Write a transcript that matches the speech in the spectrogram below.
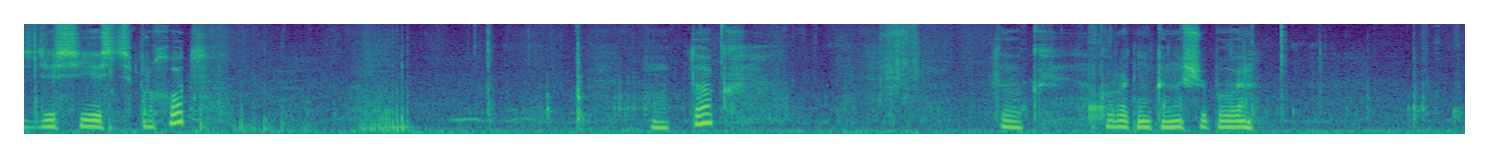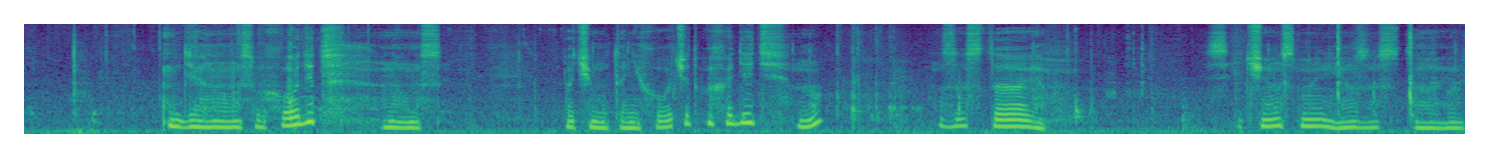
Здесь есть проход. Вот так. Так, аккуратненько нащупываем, где она у нас выходит. Она у нас почему-то не хочет выходить, но заставим. Сейчас мы ее заставим.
